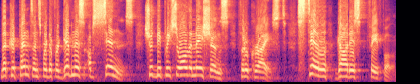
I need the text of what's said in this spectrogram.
That repentance for the forgiveness of sins should be preached to all the nations through Christ. Still, God is faithful.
